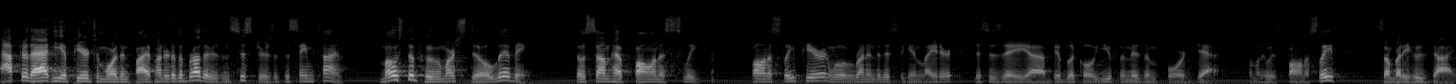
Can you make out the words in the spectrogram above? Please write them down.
After that, he appeared to more than 500 of the brothers and sisters at the same time most of whom are still living, though some have fallen asleep. Fallen asleep here, and we'll run into this again later. This is a uh, biblical euphemism for death. Someone who has fallen asleep, somebody who's died.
